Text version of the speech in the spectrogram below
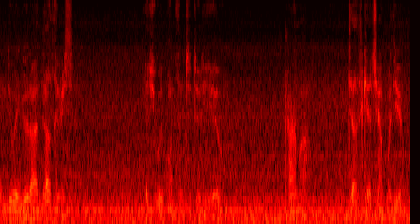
and doing good on others as you would want them to do to you. Karma does catch up with you.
